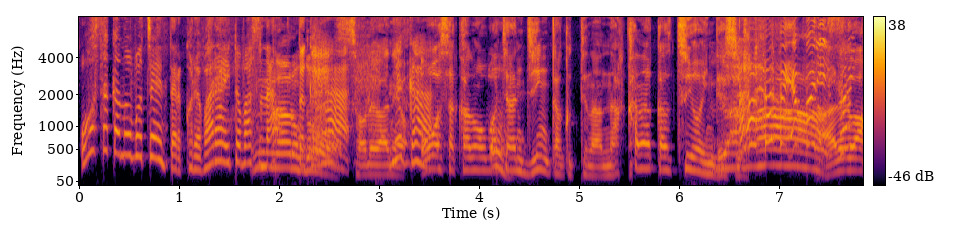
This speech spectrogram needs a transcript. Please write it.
大阪のおばちゃんやったらこれ笑い飛ばすななるほど。とか。それはね大阪のおばちゃん人格っていうのはなかなか強いんですよ。うわあれは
